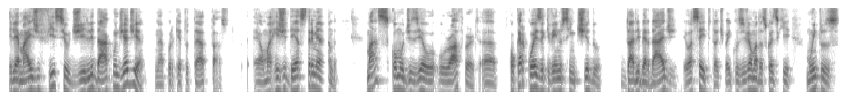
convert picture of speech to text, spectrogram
ele é mais difícil de lidar com o dia a dia, né? Porque tu tá, tá é uma rigidez tremenda. Mas, como dizia o, o Rothbard, uh, qualquer coisa que vem no sentido da liberdade, eu aceito. Então, tipo, inclusive é uma das coisas que muitos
